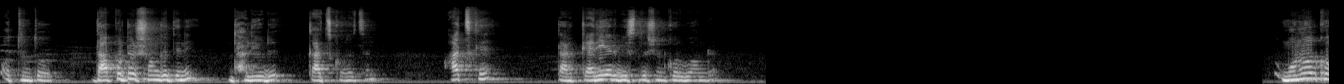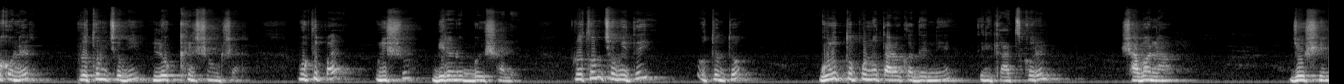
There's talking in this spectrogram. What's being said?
অত্যন্ত দাপটের সঙ্গে তিনি ঢালিউডে কাজ করেছেন। আজকে তার ক্যারিয়ার বিশ্লেষণ করব আমরা। মনোয়ার খোকনের প্রথম ছবি লক্ষ্মীর সংসার, মুক্তি পায় উনিশশো বিরানব্বই সালে। প্রথম ছবিতেই অত্যন্ত গুরুত্বপূর্ণ তারকাদের নিয়ে তিনি কাজ করেন শাবানা, জসিম,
